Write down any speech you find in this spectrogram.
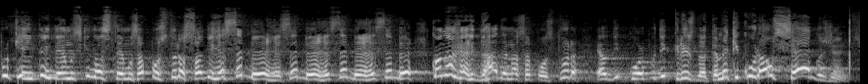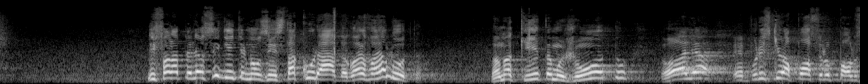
porque entendemos que nós temos a postura só de receber, receber, receber, receber, quando na realidade a nossa postura é o de corpo de Cristo. Nós temos que curar o cego, gente. E falar para ele é o seguinte, irmãozinho, está curado, agora vai à luta. Vamos aqui, estamos juntos, Olha, é por isso que o apóstolo Paulo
